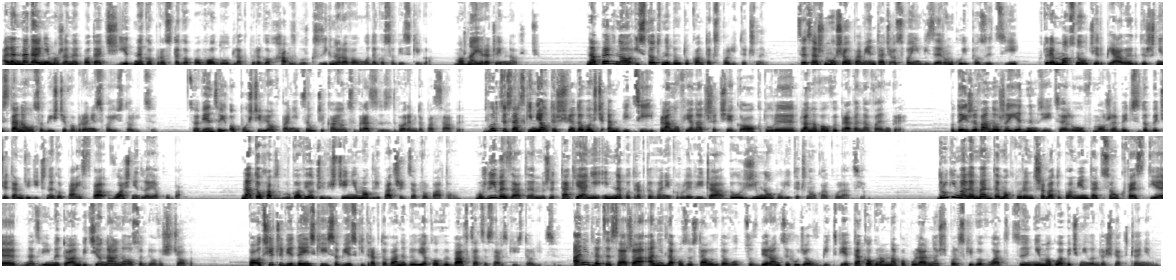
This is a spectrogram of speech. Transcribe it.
ale nadal nie możemy podać jednego prostego powodu, dla którego Habsburg zignorował młodego Sobieskiego. Można je raczej mnożyć. Na pewno istotny był tu kontekst polityczny. Cesarz musiał pamiętać o swoim wizerunku i pozycji, które mocno ucierpiały, gdyż nie stanął osobiście w obronie swojej stolicy. Co więcej, opuścił ją w panice, uciekając wraz z dworem do Pasawy. Dwór cesarski miał też świadomość ambicji i planów Jana III, który planował wyprawę na Węgry. Podejrzewano, że jednym z jej celów może być zdobycie tam dziedzicznego państwa właśnie dla Jakuba. Na to Habsburgowie oczywiście nie mogli patrzeć z aprobatą. Możliwe zatem, że takie, a nie inne potraktowanie królewicza było zimną polityczną kalkulacją. Drugim elementem, o którym trzeba tu pamiętać, są kwestie, nazwijmy to, ambicjonalno-osobowościowe. Po odsieczy wiedeńskiej Sobieski traktowany był jako wybawca cesarskiej stolicy. Ani dla cesarza, ani dla pozostałych dowódców biorących udział w bitwie tak ogromna popularność polskiego władcy nie mogła być miłym doświadczeniem.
